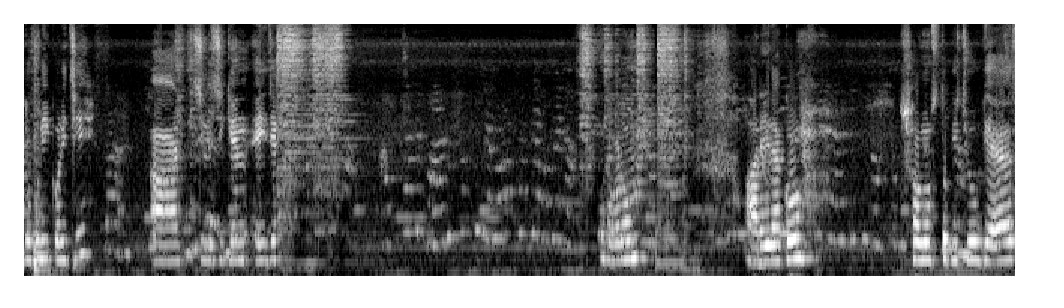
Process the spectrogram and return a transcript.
দুপুরেই করেছি। আর চিলি চিকেন, এই যে গরম। আর এই দেখো, সমস্ত কিছু, গ্যাস,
